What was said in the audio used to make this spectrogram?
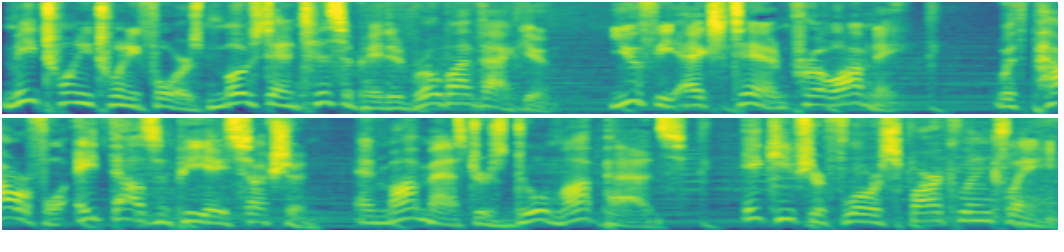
Meet 2024's most anticipated robot vacuum, Eufy X10 Pro Omni. With powerful 8000 PA suction and MopMaster's dual mop pads, it keeps your floor sparkling clean.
